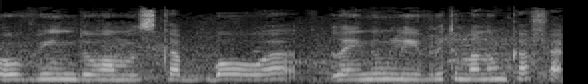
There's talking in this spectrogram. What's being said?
ouvindo uma música boa, lendo um livro e tomando um café.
